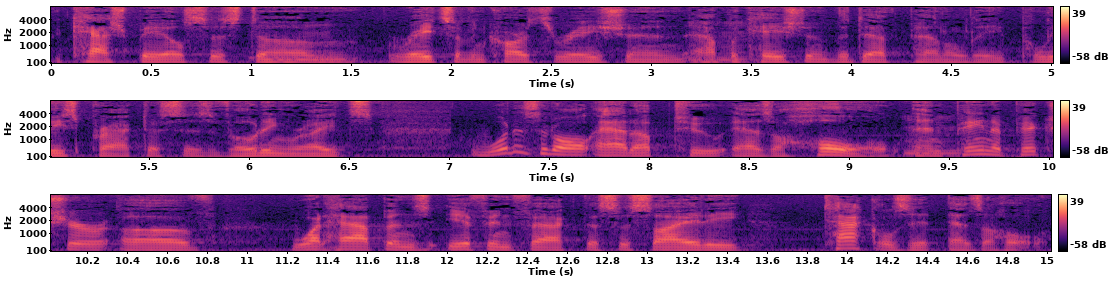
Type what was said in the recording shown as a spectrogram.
the cash bail system, mm-hmm. rates of incarceration, mm-hmm. application of the death penalty, police practices, voting rights. What does it all add up to as a whole? Mm-hmm. And paint a picture of what happens if, in fact, the society tackles it as a whole.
